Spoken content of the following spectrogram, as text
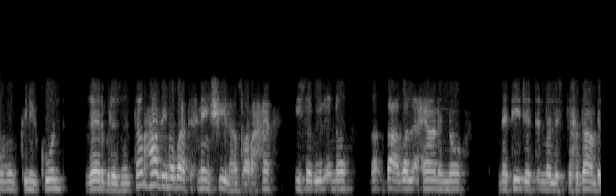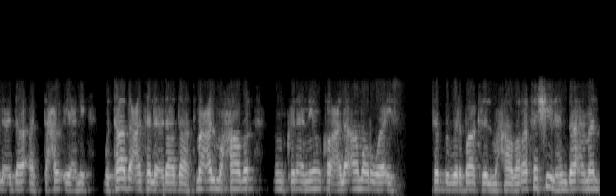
وممكن يكون غير presenter هذه نوبات إحنا نشيلها صراحة في سبيل إنه بعض الأحيان إنه نتيجة إنه الاستخدام بالاعداد التح... يعني متابعة الإعدادات مع المحاضر ممكن أن ينقر على أمر ويسبب إرباك للمحاضرة فنشيلهم دائما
